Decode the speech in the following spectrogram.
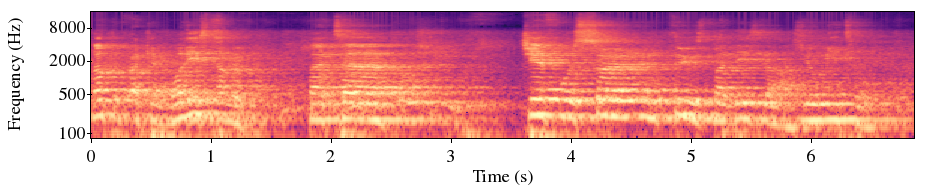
Not the, okay, well he's coming. But uh, Jeff was so enthused by these guys, you'll meet him.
